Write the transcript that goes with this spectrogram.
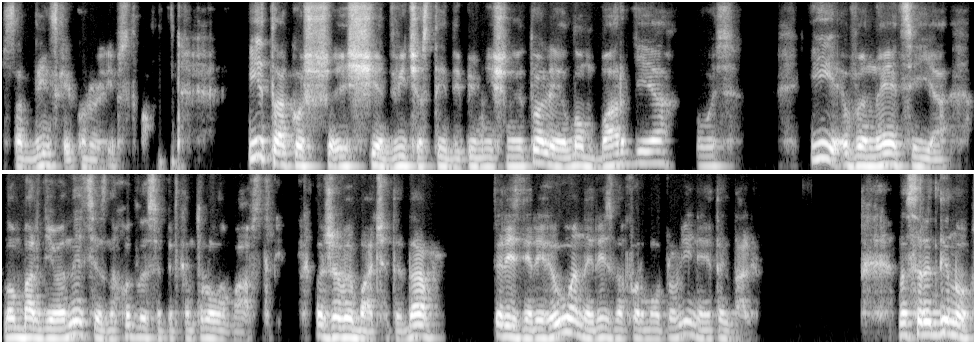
Сардинське королівство. І також ще дві частини Північної Італії Ломбардія, ось, і Венеція. Ломбардія і Венеція знаходилися під контролем Австрії. Отже, ви бачите, да? різні регіони, різна форма управління і так далі. На середину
